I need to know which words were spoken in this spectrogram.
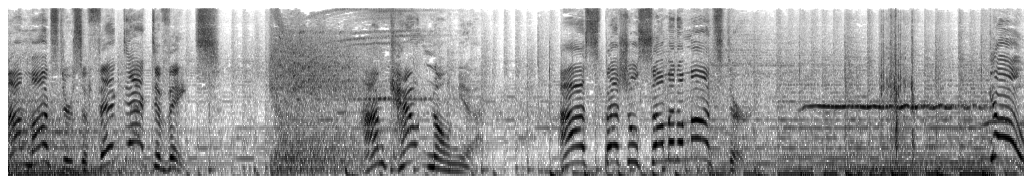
My monster's effect activates. I'm counting on you. I special summon a monster. Go!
